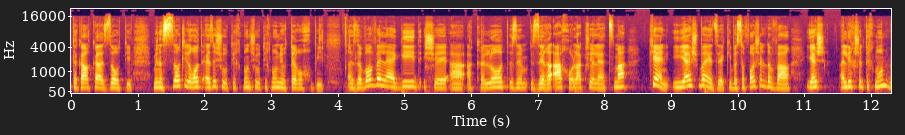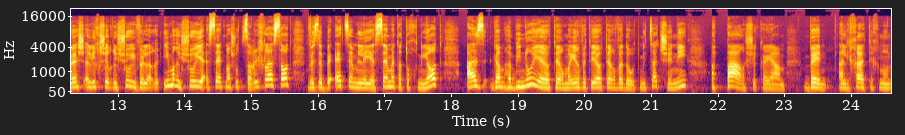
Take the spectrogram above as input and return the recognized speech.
את הקרקע הזאת, מנסות לראות איזשהו תכנון שהוא תכנון יותר רוחבי. אז לבוא ולהגיד שההקלות זה, זה רעה חולה כשלעצמה, כן, יש בה את זה, כי בסופו של דבר יש הליך של תכנון ויש הליך של רישוי, ואם הרישוי יעשה את מה שהוא צריך לעשות, וזה בעצם ליישם את התוכניות, אז גם הבינוי יהיה יותר מהיר ותהיה יותר ודאות. מצד שני, הפער שקיים בין הליכי התכנון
